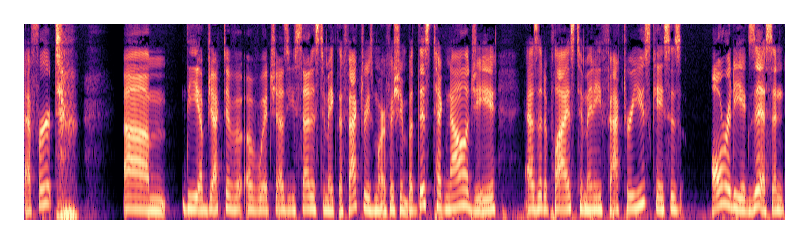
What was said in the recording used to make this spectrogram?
effort um, the objective of which, as you said, is to make the factories more efficient. But this technology, as it applies to many factory use cases, already exists. And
